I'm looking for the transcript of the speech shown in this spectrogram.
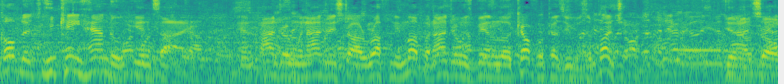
Kovalev he can't handle inside, and Andre when Andre started roughing him up, but Andre was being a little careful because he was a puncher. You know, so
